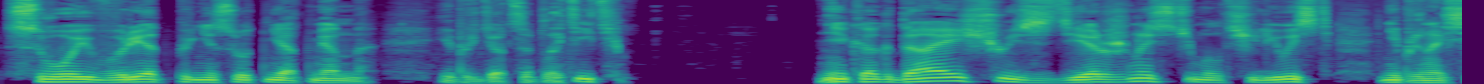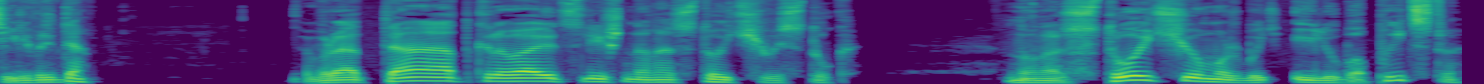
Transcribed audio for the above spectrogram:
свой вред принесут неотменно, и придется платить. Никогда еще сдержанность и молчаливость не приносили вреда. Врата открываются лишь на настойчивый стук. Но настойчиво может быть и любопытство,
